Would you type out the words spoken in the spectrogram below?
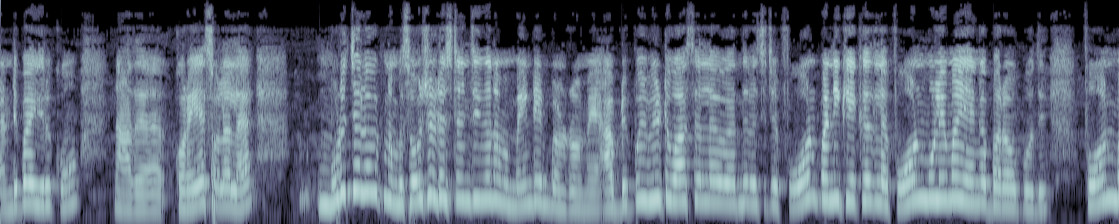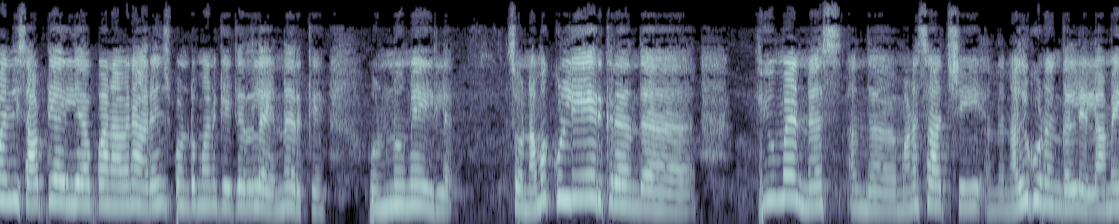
கண்டிப்பாக இருக்கும். நான் அதை குறையே சொல்லலை. முடிஞ்ச அளவுக்கு நம்ம சோஷியல் டிஸ்டன்சிங் தான் நம்ம மெயின்டைன் பண்றோமே. அப்படி போய் வீட்டு வாசல்ல வந்து வச்சுட்டு ஃபோன் பண்ணி கேட்கறதுல ஃபோன் மூலியமா எங்க பரவ போகுது? ஃபோன் பண்ணி சாப்பிட்டியா இல்லையாப்பா? நான் வேணா அரேஞ்ச் பண்ணட்டுமான்னு கேட்கறதுல என்ன இருக்கு? ஒண்ணுமே இல்லை. ஸோ நமக்குள்ளேயே இருக்கிற அந்த ஹியூமன்னஸ் அந்த மனசாட்சி அந்த நல்குணங்கள் எல்லாமே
